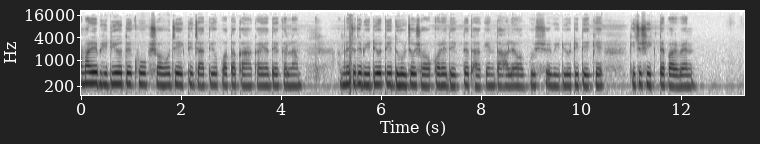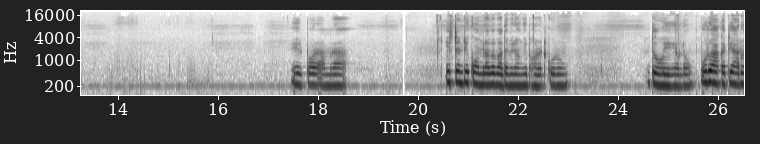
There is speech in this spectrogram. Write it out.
আমার এই ভিডিওতে খুব সহজে একটি জাতীয় পতাকা আঁকাইয়া দেখালাম। আপনি যদি ভিডিওটি ধৈর্য সহকারে দেখতে থাকেন, তাহলে অবশ্যই ভিডিওটি দেখে কিছু শিখতে পারবেন। এরপর আমরা স্ট্যান্ডটি কমলা বা বাদামি রঙে ভরাট করুন। তো হয়ে গেল। পুরো আঁকাটি আরও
